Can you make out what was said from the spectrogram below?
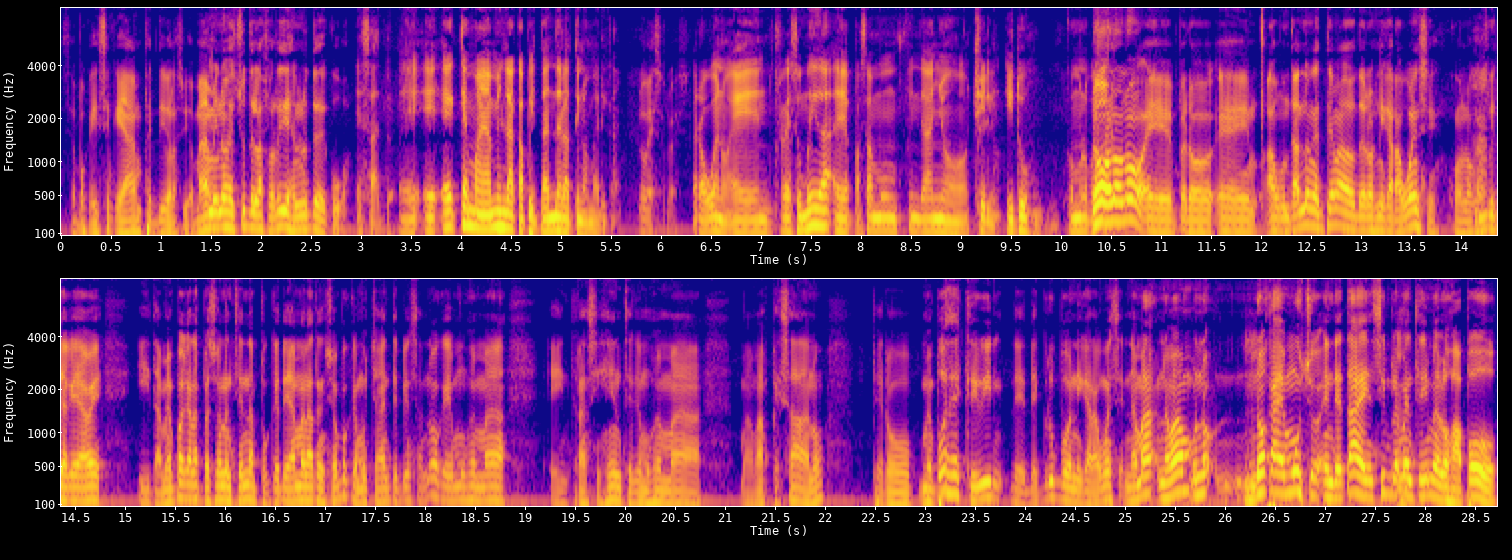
O sea, porque dicen que han perdido la ciudad. Miami no es el sur de la Florida, es el norte de Cuba. exacto. Eh, eh, es que Miami es la capital de Latinoamérica. Lo es, lo es. Pero bueno, en resumida, eh, pasamos un fin de año chilling. ¿Y tú? ¿Cómo lo No, pasaste? no, no, eh, pero eh, abundando en el tema de los nicaragüenses, con lo que fuiste aquella vez, y también para que las personas entiendan por qué te llama la atención, porque mucha gente piensa, no, que es mujer más intransigente, que es mujer más, más, más pesada, ¿no? Pero me puedes describir de- del grupo de nicaragüenses. Nada más, nada más no, no cae mucho en detalle, simplemente dime los apodos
